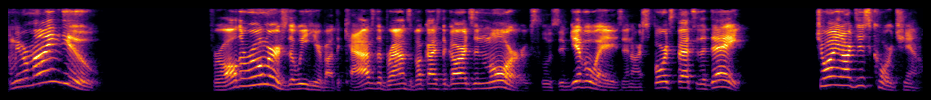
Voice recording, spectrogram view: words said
And we remind you for all the rumors that we hear about the Cavs, the Browns, the Buckeyes, the Guards, and more, exclusive giveaways, and our sports bets of the day, join our Discord channel.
